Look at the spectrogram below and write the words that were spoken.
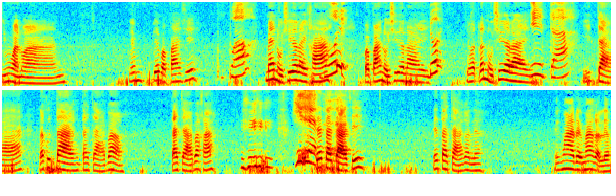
ยิ้มหวานหวานๆเรียกเรียกป๊าป๊าสิป๊าแม่หนูชื่ออะไรคะดุยป๊าป๊าหนูชื่ออะไรดุยยศแล้วหนูชื่ออะไรอีจ๋ายี่จ๋าแล้วคุณตาคุณตาจ๋าเปล่าตาจ๋าป่ะคะเฮียเรียกตาจ๋าสิเรียกตาจ๋าก่อนเลยเรียกมาด้วยมาก่อนเลย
